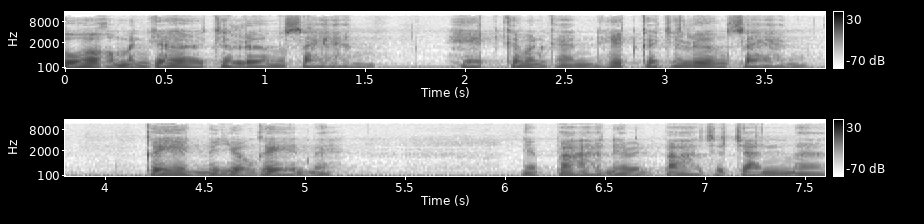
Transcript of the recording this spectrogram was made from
ตัวของมันจะจะเรืองแสง เห็ดก็เหมือนกัน เห็ดก็จะเรืองแสงเคยเห็นไหมโยมเคยเห็นไหมเนี่ยป่าเนี่ยเป็นป่าสะจันมาก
